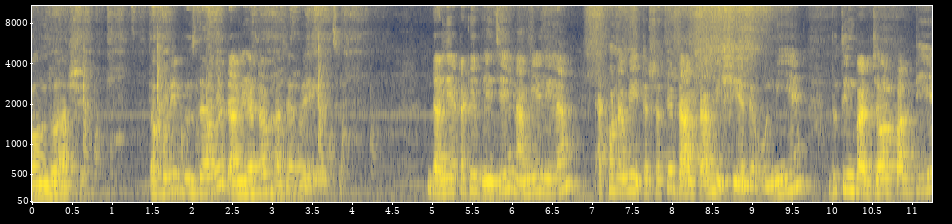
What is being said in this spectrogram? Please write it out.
গন্ধ আসে। তখনই বুঝতে হবে ডালিয়াটা ভাজা হয়ে গেছে। ডালিয়াটাকে ভেজে নামিয়ে নিলাম। এখন আমি এটার সাথে ডালটা মিশিয়ে নেব। নিয়ে দু তিনবার জল পাল্টিয়ে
